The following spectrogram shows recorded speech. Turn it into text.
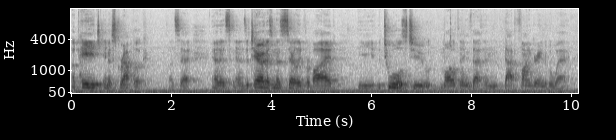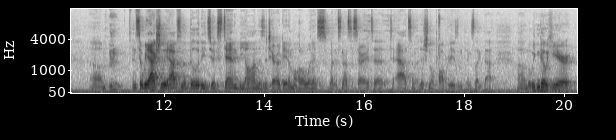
a page in a scrapbook, let's say. And, it's, and Zotero doesn't necessarily provide the, the tools to model things that in that fine-grained of a way. Um, and so we actually have some ability to extend beyond the Zotero data model when it's, when it's necessary to, to add some additional properties and things like that. Um, but we can go here,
